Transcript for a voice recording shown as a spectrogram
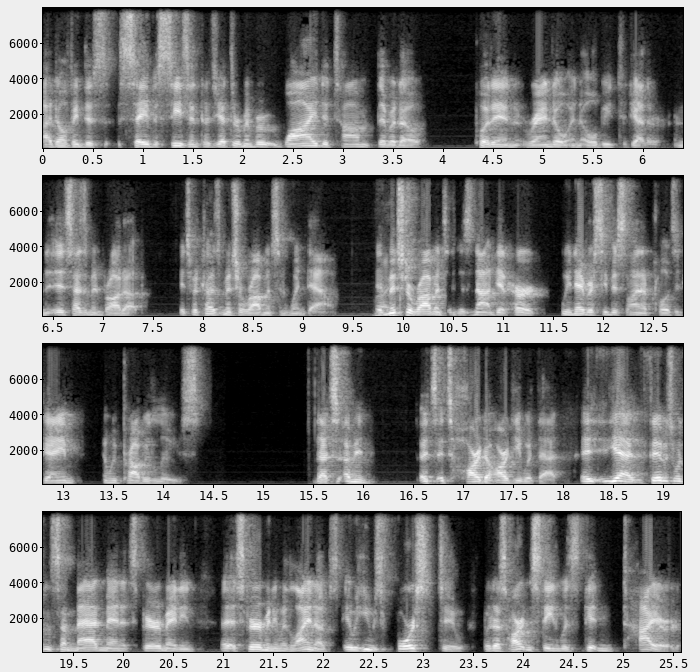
I don't think this saved the season because you have to remember why did Tom Thibodeau put in Randle and Obi together? And this hasn't been brought up. It's because Mitchell Robinson went down. If Mitchell Robinson does not get hurt, we never see this lineup close a game, and we probably lose. That's, I mean, it's it's hard to argue with that. It- yeah, Thibs wasn't some madman experimenting experimenting with lineups. It, he was forced to because Hartenstein was getting tired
